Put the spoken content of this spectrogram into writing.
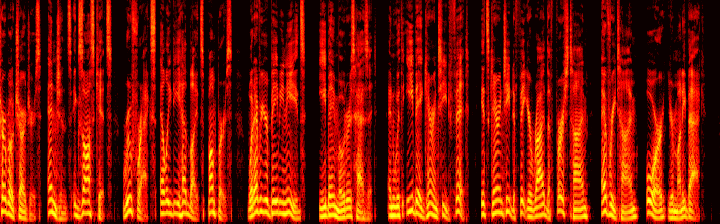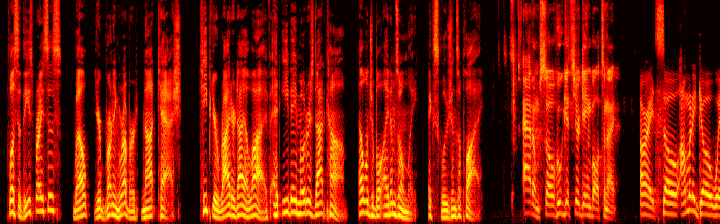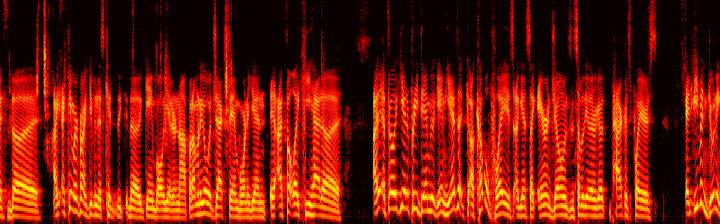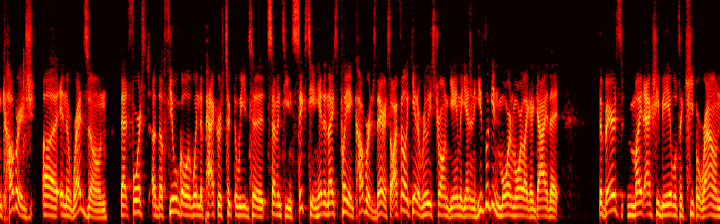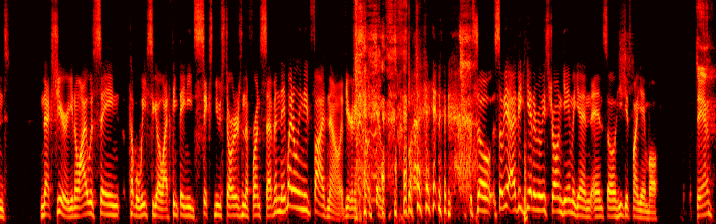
turbochargers, engines, exhaust kits, roof racks, LED headlights, bumpers, whatever your baby needs, eBay Motors has it. And with eBay Guaranteed Fit, it's guaranteed to fit your ride the first time, every time, or your money back. Plus, at these prices, well, you're burning rubber, not cash. Keep your ride or die alive at ebaymotors.com. Eligible items only. Exclusions apply. Adam, so who gets your game ball tonight? All right, so I'm gonna go with the. I, I can't remember if I've given this kid the, the, game ball yet or not, but I'm gonna go with Jack Sanborn again. I felt like he had a. I felt like he had a pretty damn good game. He had a, a couple plays against like Aaron Jones and some of the other Packers players, and even good in coverage uh, in the red zone that forced uh, the field goal when the Packers took the lead to 17-16. He had a nice play in coverage there, so I felt like he had a really strong game again, and he's looking more and more like a guy that the Bears might actually be able to keep around next year. You know, I was saying a couple weeks ago, I think they need six new starters in the front seven. They might only need five now if you're going to count him. but so, so yeah, I think he had a really strong game again, and so he gets my game ball. Dan.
